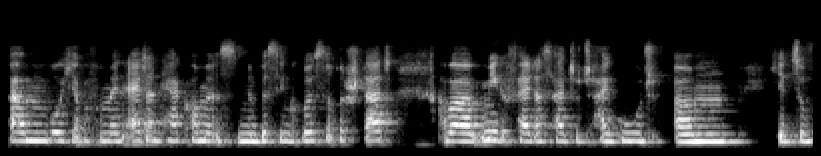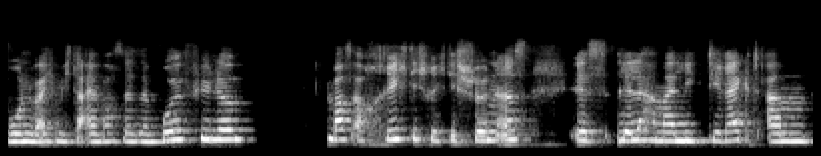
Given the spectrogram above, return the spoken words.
Ähm, wo ich aber von meinen Eltern herkomme, ist eine bisschen größere Stadt. Aber mir gefällt das halt total gut, ähm, hier zu wohnen, weil ich mich da einfach sehr, sehr wohl fühle. Was auch richtig, richtig schön ist, ist, Lillehammer liegt direkt am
